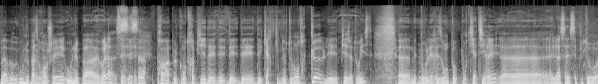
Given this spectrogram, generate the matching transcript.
bah, où ne pas se mhm. brancher, ou ne pas. Euh, voilà, c'est ça. Prends un peu le contre-pied des, des, des, cartes qui ne te montrent que les pièges à touristes, euh, mais pour mhm. les raisons pour, pour t'y attirer, euh, là c'est plutôt,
